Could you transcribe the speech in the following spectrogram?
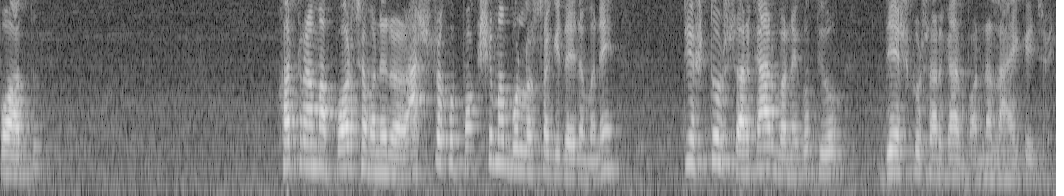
पद खतरामा पर्छ भनेर राष्ट्रको पक्षमा बोल्न सकिँदैन भने त्यस्तो सरकार भनेको त्यो देशको सरकार भन्न लायकै छैन।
